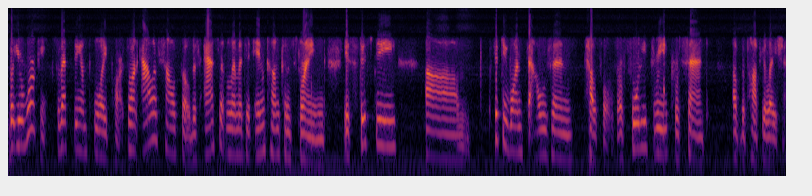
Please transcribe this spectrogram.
but you're working. So that's the employed part. So on Alice household, this asset limited, income constrained is 50, um, 51,000 households, or 43% of the population.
